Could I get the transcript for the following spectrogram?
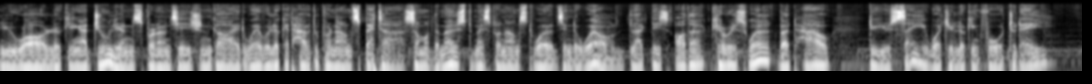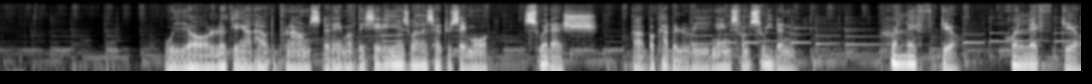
You are looking at Julien's pronunciation guide where we look at how to pronounce better some of the most mispronounced words in the world, like this other curious word, but how do you say what you're looking for today? We are looking at how to pronounce the name of the city as well as how to say more Swedish uh, vocabulary names from Sweden. Skellefteå, Skellefteå,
